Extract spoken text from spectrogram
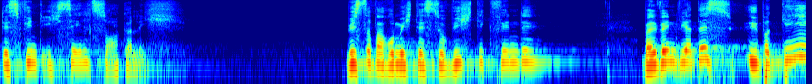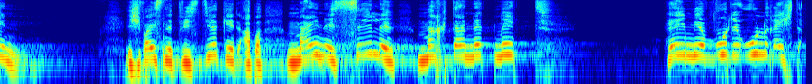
Das finde ich seelsorgerlich. Wisst ihr, warum ich das so wichtig finde? Weil wenn wir das übergehen, ich weiß nicht, wie es dir geht, aber meine Seele macht da nicht mit. Hey, mir wurde Unrecht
